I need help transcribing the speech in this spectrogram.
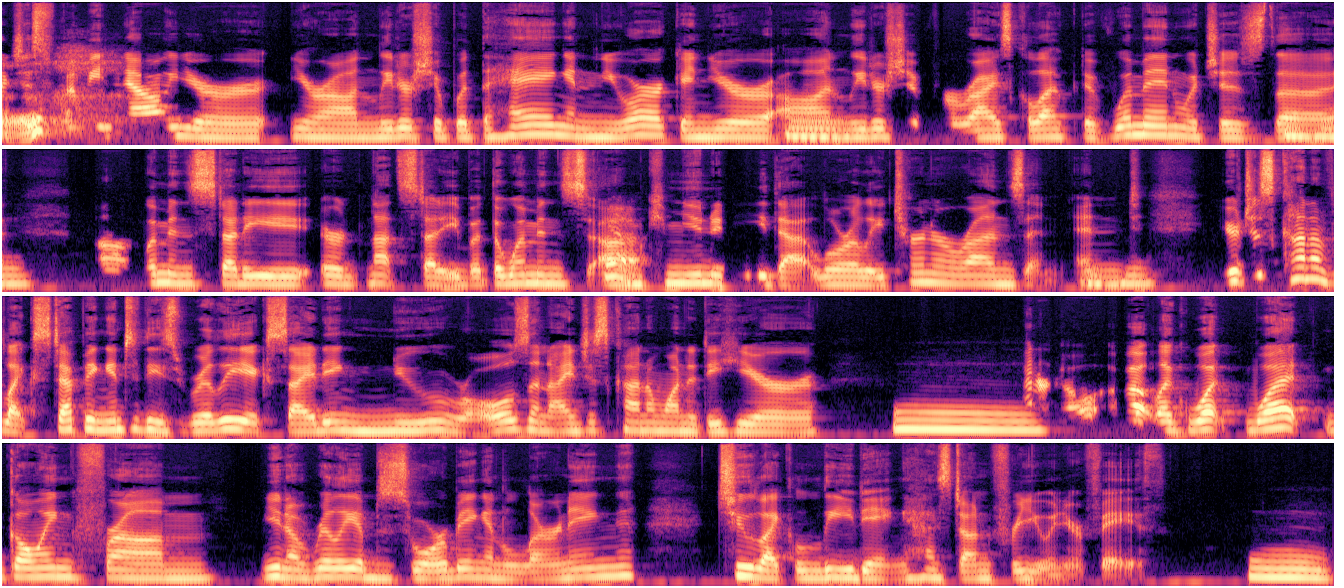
it just i mean now you're you're on leadership with the hang in new york and you're on Mm. leadership for rise collective women which is the Mhm. uh, women's study or not study but the women's Yeah. um, community that laura lee turner runs and and Mhm. You're just kind of like stepping into these really exciting new roles and i just kind of wanted to hear Mm. about like what what going from you know really absorbing and learning to like leading has done for you in your faith Mm.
